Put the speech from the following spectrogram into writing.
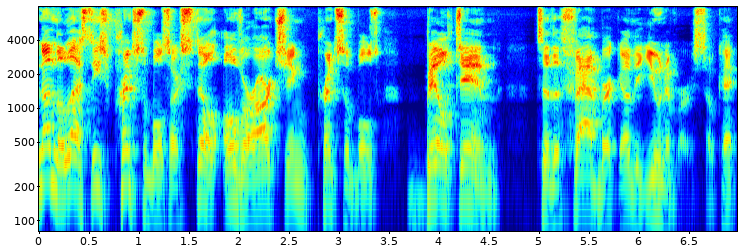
nonetheless, these principles are still overarching principles built in to the fabric of the universe, okay?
